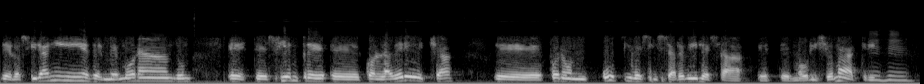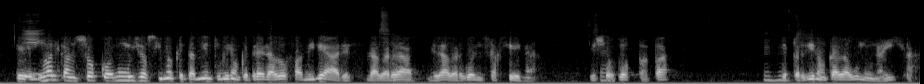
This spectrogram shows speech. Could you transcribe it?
de los iraníes, del memorándum, este, siempre eh, con la derecha, eh, fueron útiles y serviles a este, Mauricio Macri. Eh, no alcanzó con ellos, sino que también tuvieron que traer a dos familiares. La verdad, me da vergüenza ajena. Esos dos papás, que perdieron cada uno una hija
